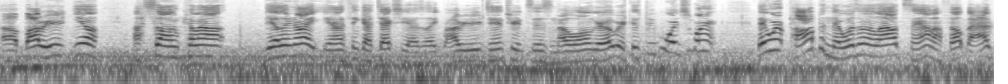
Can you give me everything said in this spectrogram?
Uh, Bobby Roode, you know, I saw him come out the other night. You know, I think I texted you. I was like, Bobby Roode's entrance is no longer over because people were just weren't they weren't popping. There wasn't a loud sound. I felt bad.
